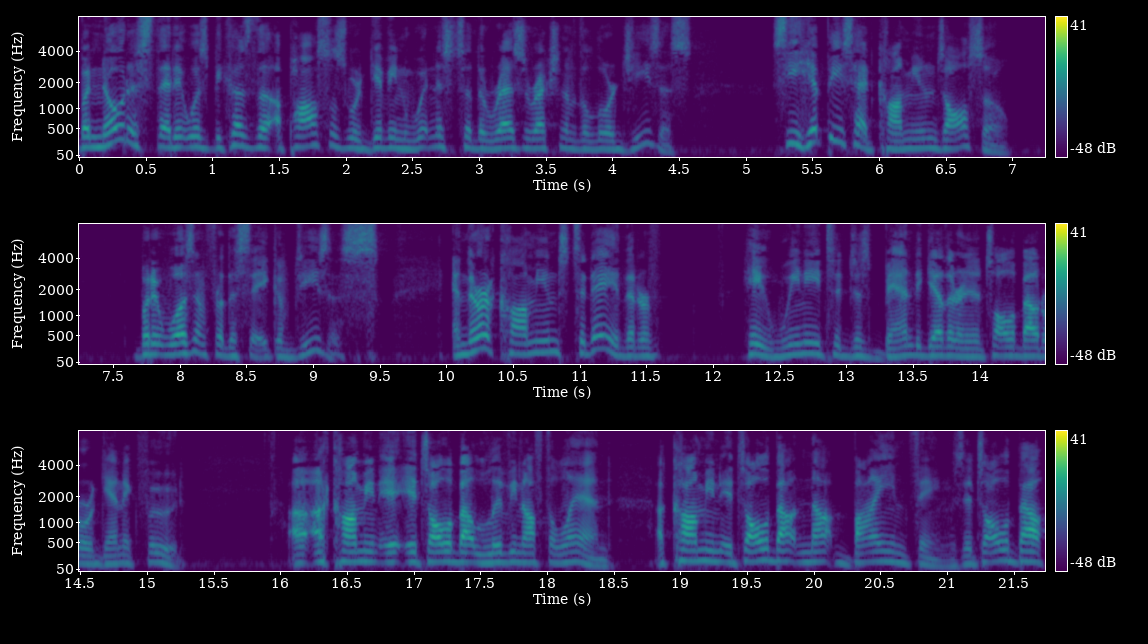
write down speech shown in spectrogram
But notice that it was because the apostles were giving witness to the resurrection of the Lord Jesus. See, hippies had communes also, but it wasn't for the sake of Jesus. And there are communes today that are, hey, we need to just band together and it's all about organic food. A commune, it's all about living off the land. A commune, it's all about not buying things. It's all about,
